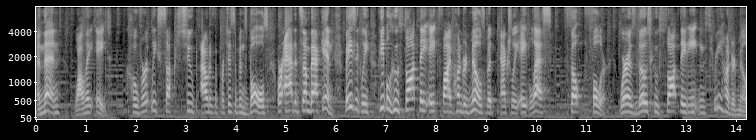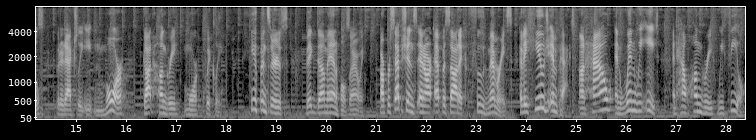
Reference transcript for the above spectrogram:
And then, while they ate, covertly sucked soup out of the participants' bowls or added some back in. Basically, people who thought they ate 500 mils but actually ate less felt fuller, whereas those who thought they'd eaten 300 mils but had actually eaten more got hungry more quickly. Humans are just big dumb animals, aren't we? Our perceptions and our episodic food memories have a huge impact on how and when we eat and how hungry we feel.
